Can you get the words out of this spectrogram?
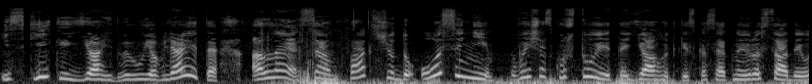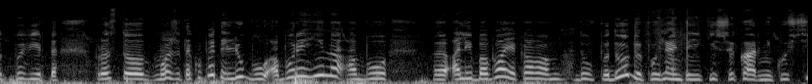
І скільки ягід ви уявляєте? Але сам факт, що до осені ви ще скуштуєте ягодки з касетної розсади. От повірте, просто можете купити любу або Регіна, або е, Алібаба, яка вам до вподоби. Погляньте, які шикарні кущі,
